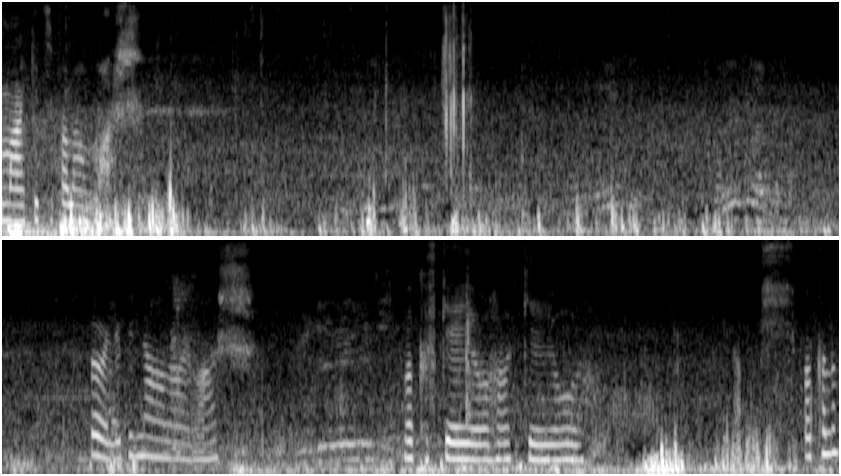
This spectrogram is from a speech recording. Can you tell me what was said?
marketi falan var. Böyle binalar var. Vakıf GYO, Halk GYO yapmış. Bakalım.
